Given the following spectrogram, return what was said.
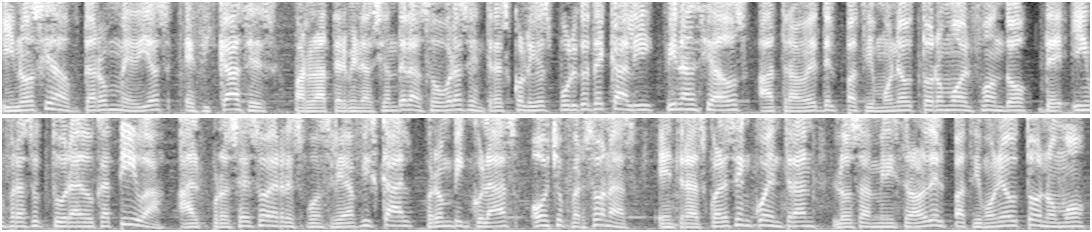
y no se adoptaron medidas eficaces para la terminación de las obras en tres colegios públicos de Cali financiados a través del patrimonio autónomo del Fondo de Infraestructura Educativa. Al proceso de responsabilidad fiscal fueron vinculadas ocho personas, entre las cuales se encuentran los administradores del patrimonio autónomo,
